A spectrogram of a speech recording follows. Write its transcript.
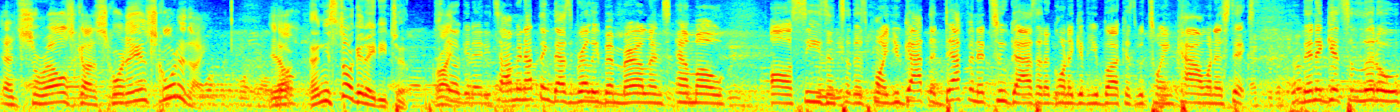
and Serrel's got to score. They didn't score tonight. You know, And you still get 82. Right? Still get 82. I mean, I think that's really been Maryland's MO all season to this point. You got the definite two guys that are going to give you buckets between Cowan and Sticks. Then it gets a little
